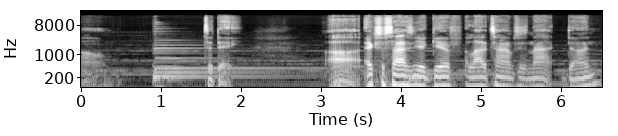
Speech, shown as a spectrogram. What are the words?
um, today. Uh, exercising your gift a lot of times is not done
